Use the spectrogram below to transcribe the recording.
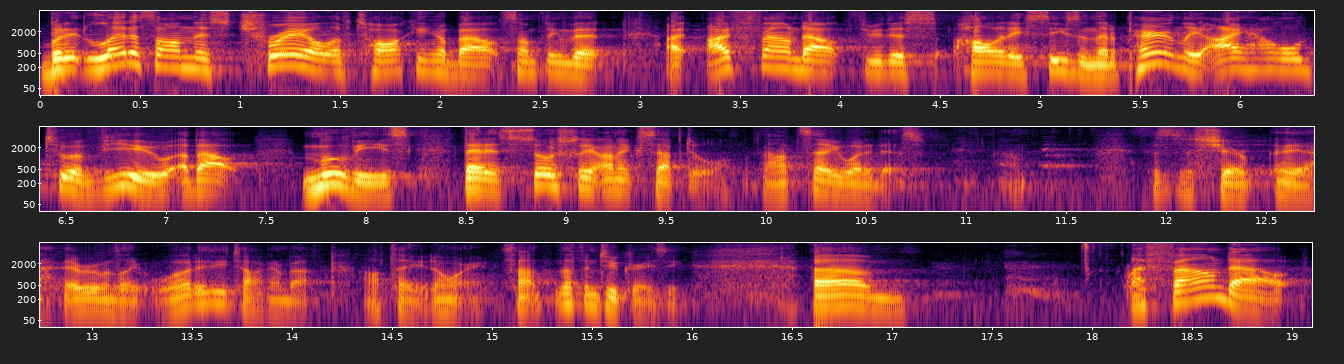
But it led us on this trail of talking about something that I, I found out through this holiday season that apparently I hold to a view about movies that is socially unacceptable. And I'll tell you what it is. Um, this is a share. Yeah, everyone's like, what is he talking about? I'll tell you, don't worry. It's not, nothing too crazy. Um, I found out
